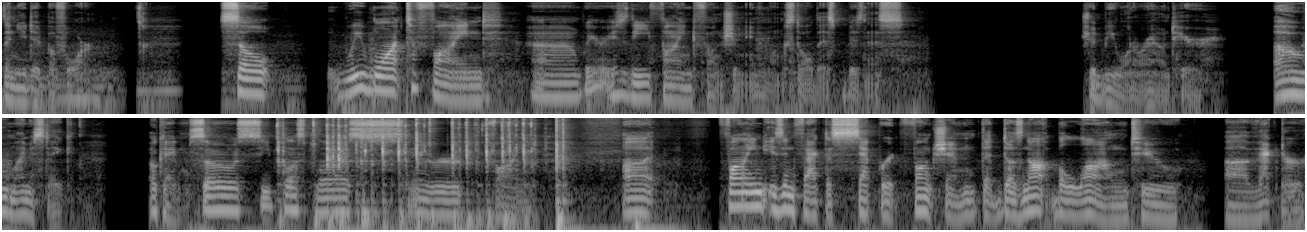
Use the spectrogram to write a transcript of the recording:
than you did before. So we want to find, uh, where is the find function in amongst all this business? Should be one around here. Oh, my mistake. Okay, so C++ standard find. Uh, find is in fact a separate function that does not belong to uh, vector.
